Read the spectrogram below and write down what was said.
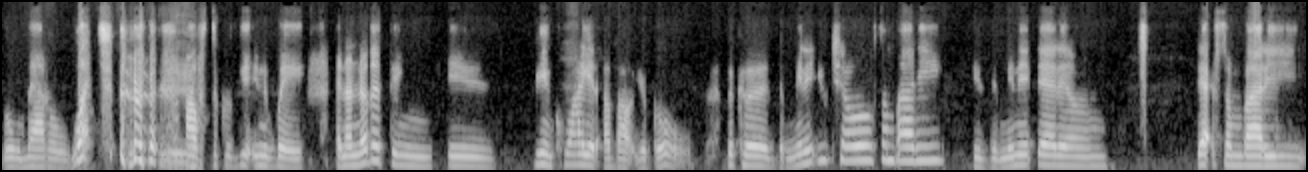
no matter what Yeah. obstacles get in the way. And another thing is being quiet about your goal because the minute you chose somebody is the minute that um that somebody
